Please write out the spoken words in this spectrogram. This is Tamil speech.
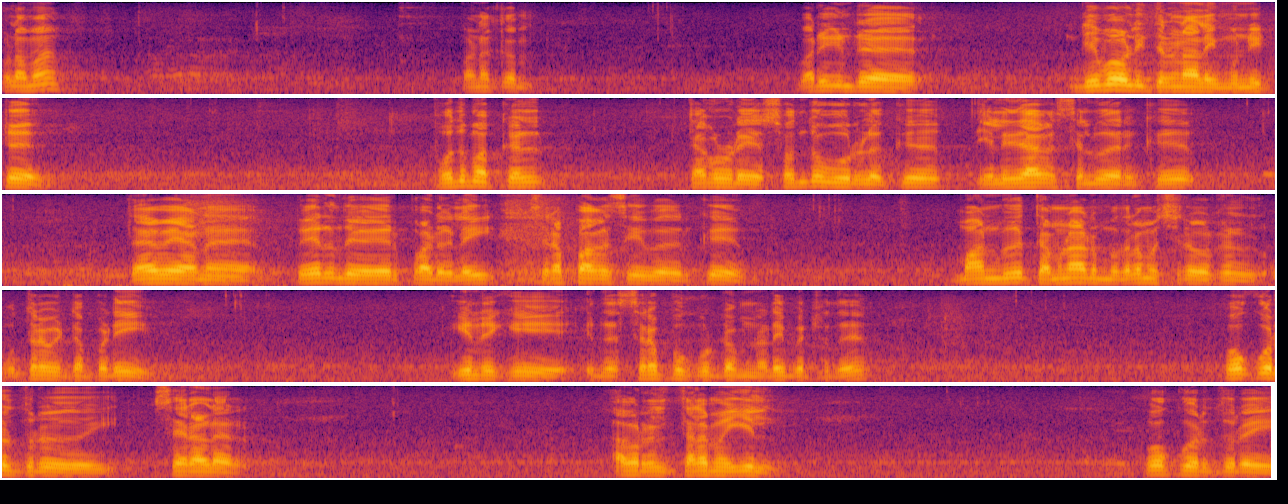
போலாமா? வணக்கம். வருகின்ற தீபாவளி திருநாளை முன்னிட்டு பொதுமக்கள் தங்களுடைய சொந்த ஊர்களுக்கு எளிதாக செல்வதற்கு தேவையான பேருந்து ஏற்பாடுகளை சிறப்பாக செய்வதற்கு மாண்பு தமிழ்நாடு முதலமைச்சர் அவர்கள் உத்தரவிட்டபடி இன்றைக்கு இந்த சிறப்பு கூட்டம் நடைபெற்றது. போக்குவரத்துறை செயலாளர் அவர்கள் தலைமையில் போக்குவரத்துறை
